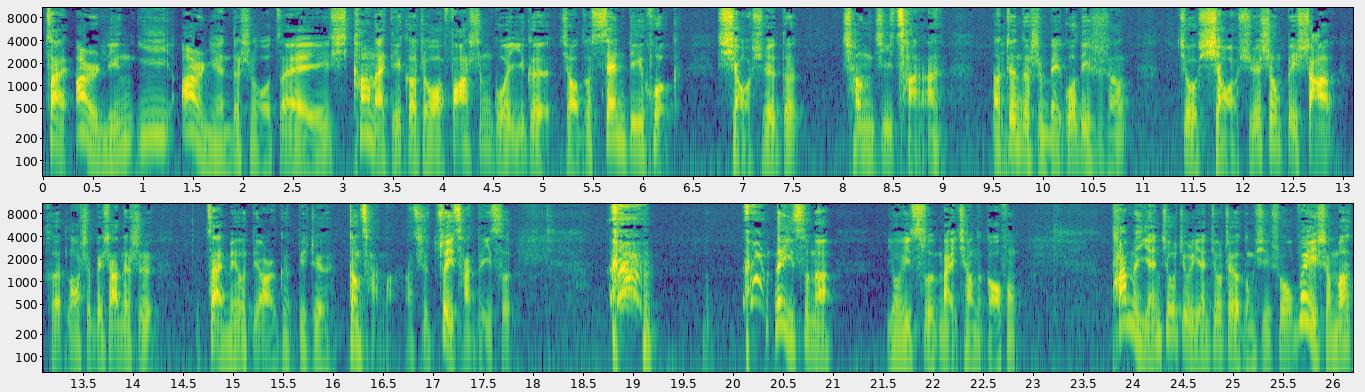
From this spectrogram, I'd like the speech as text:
在二零一二年的时候，在康乃狄克州啊发生过一个叫做 Sandy Hook 小学的。枪击惨案，那真的是美国历史上就小学生被杀和老师被杀，那是再没有第二个比这更惨了啊！是最惨的一次。那一次呢，有一次买枪的高峰，他们研究就是研究这个东西，说为什么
